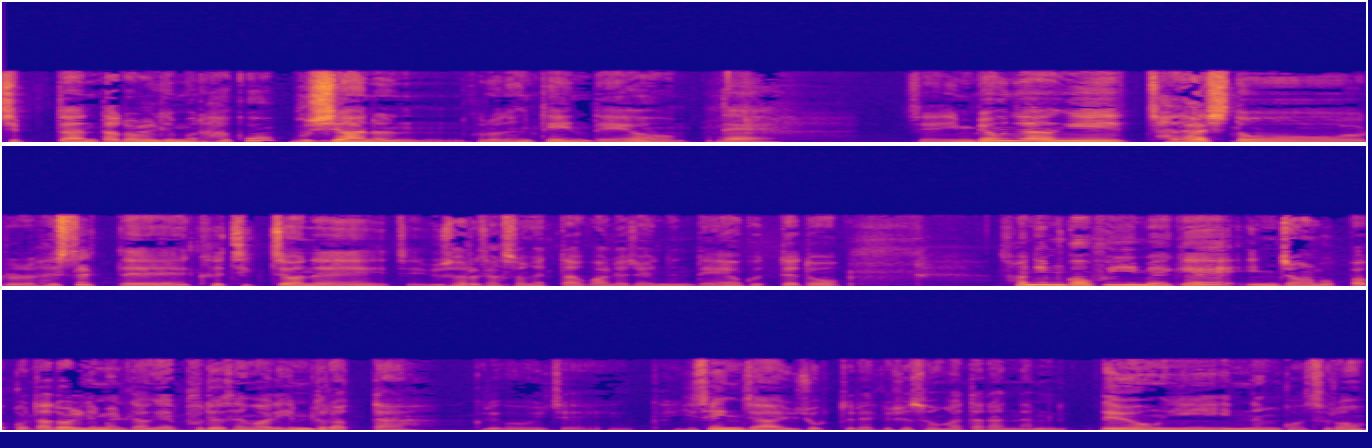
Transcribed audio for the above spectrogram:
집단 따돌림을 하고 무시하는 그런 행태인데요. 네. 이제 임병장이 자살 시도를 했을 때 그 직전에 이제 유서를 작성했다고 알려져 있는데요. 그때도 선임과 후임에게 인정을 못 받고 따돌림을 당해 부대 생활이 힘들었다. 그리고 이제 희생자 유족들에게 죄송하다라는 남- 내용이 있는 것으로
